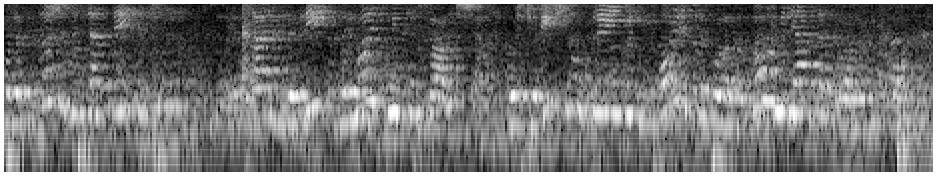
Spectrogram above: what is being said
Понад 160 тисяч гектарів землі займають сміттєзвалища, бо щорічно в Україні утворюється понад 1 мільярда тонн відходів.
